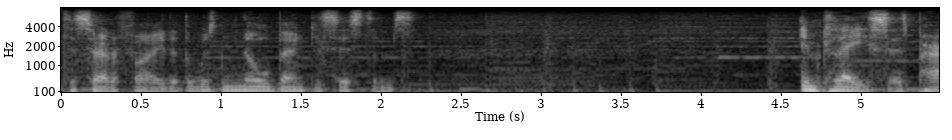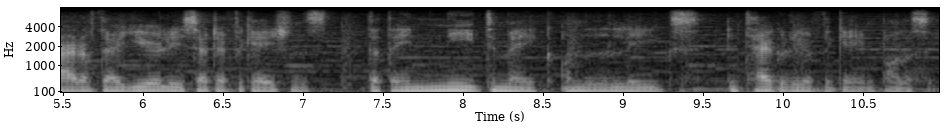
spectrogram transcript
to certify that there was no bounty systems in place as part of their yearly certifications that they need to make under the league's integrity of the game policy.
